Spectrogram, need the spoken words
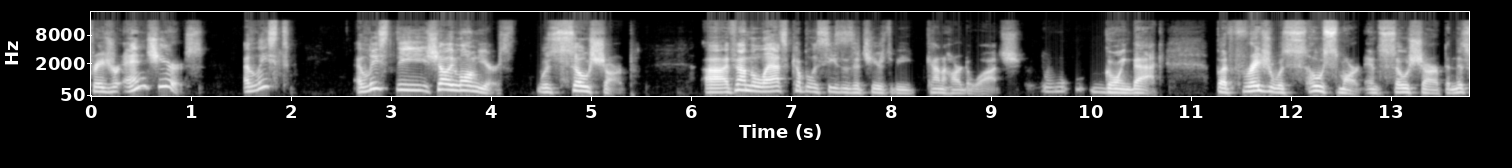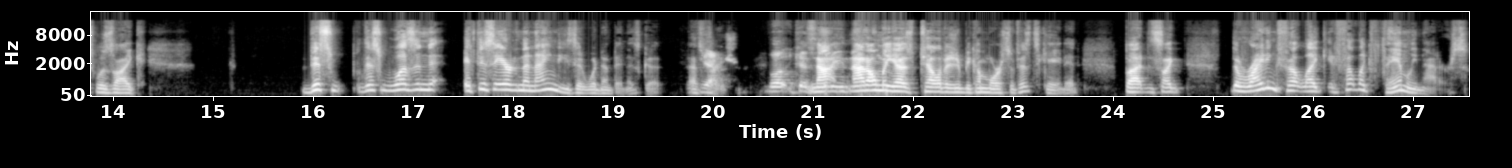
Frasier and Cheers, at least, at least the Shelley Long years was so sharp. Uh, I found the last couple of seasons of Cheers to be kind of hard to watch going back, but Frasier was so smart and so sharp, and this was like this this wasn't if this aired in the 90s it wouldn't have been as good that's yeah. Sure. well because not not only has television become more sophisticated but it's like the writing felt like it felt like family matters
